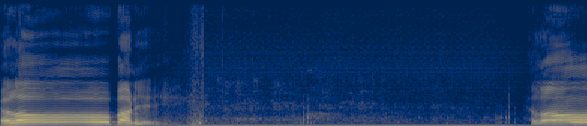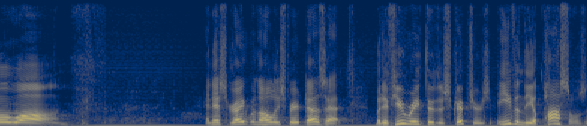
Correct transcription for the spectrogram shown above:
hello, bunny. Hello, Juan. And it's great when the Holy Spirit does that. But if you read through the scriptures, even the apostles,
